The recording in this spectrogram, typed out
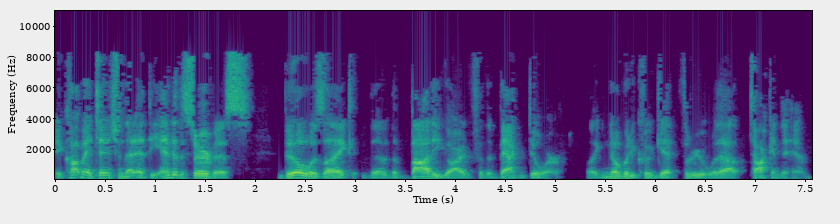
it caught my attention that at the end of the service, Bill was like the the bodyguard for the back door. Like nobody could get through without talking to him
